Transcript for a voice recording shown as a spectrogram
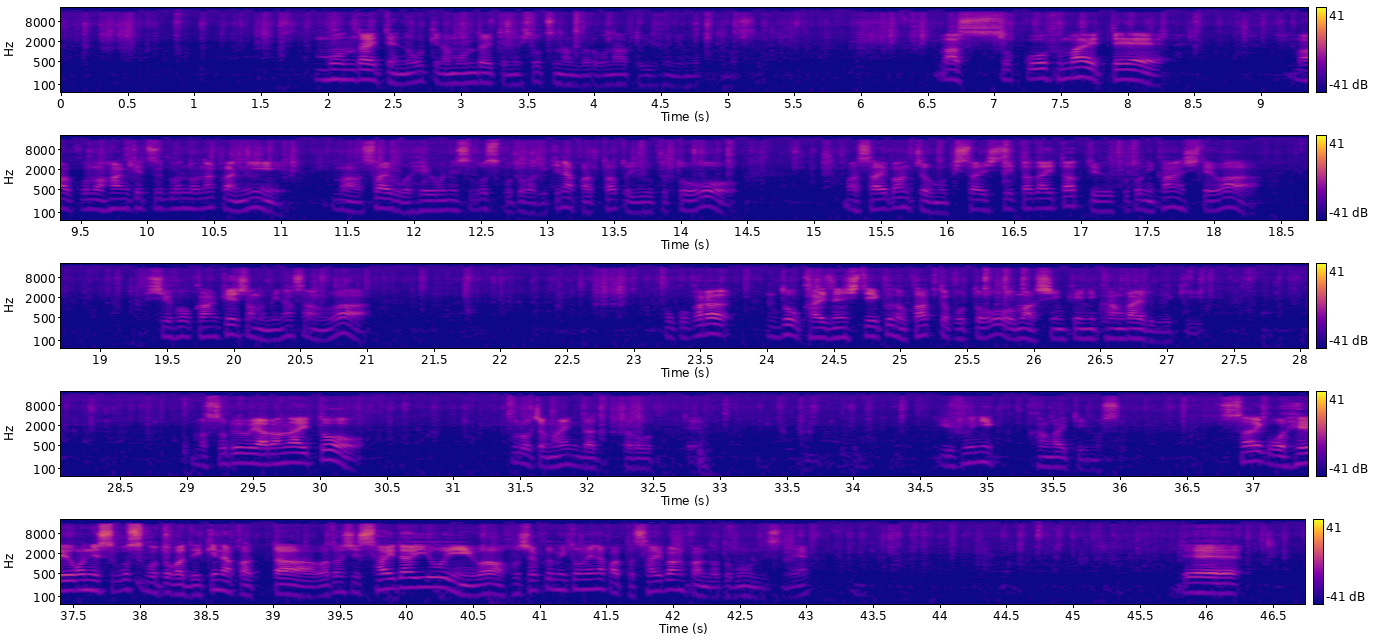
問題点の大きな問題点の一つなんだろうなというふうに思ってます。まあ、そこを踏まえて、まあ、この判決文の中に、まあ、最後平穏に過ごすことができなかったということを、まあ、裁判長も記載していただいたということに関しては司法関係者の皆さんはここからどう改善していくのかってことを、まあ、真剣に考えるべき、まあ、それをやらないとプロじゃないんだろうっていうふうに考えています。最後、平穏に過ごすことができなかった私、最大要因は保釈認めなかった裁判官だと思うんですね。で、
